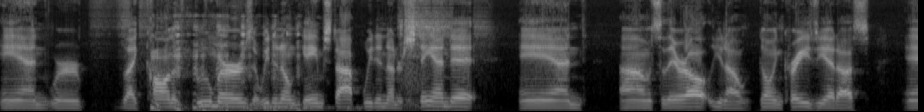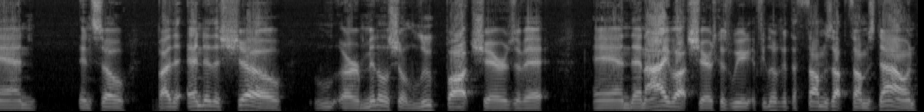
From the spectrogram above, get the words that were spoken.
and were like calling us boomers that we didn't own GameStop, we didn't understand it, and um, so they were all you know going crazy at us, and and so by the end of the show or middle of the show, Luke bought shares of it, and then I bought shares because we if you look at the thumbs up, thumbs down,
